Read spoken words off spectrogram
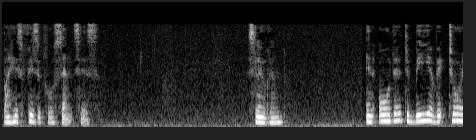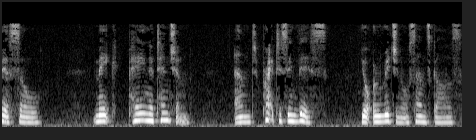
by his physical senses. Slogan In order to be a victorious soul, make paying attention and practicing this your original sanskars.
